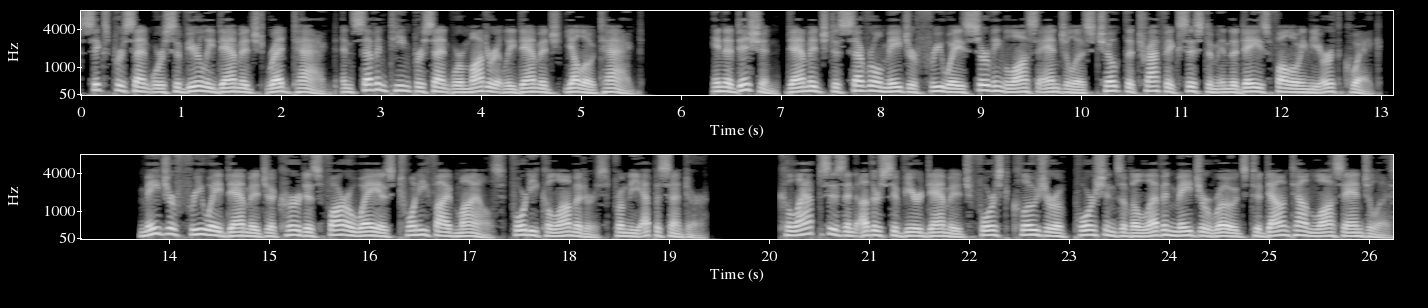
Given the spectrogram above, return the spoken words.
6% were severely damaged red tagged and 17% were moderately damaged yellow tagged. In addition, damage to several major freeways serving Los Angeles choked the traffic system in the days following the earthquake. Major freeway damage occurred as far away as 25 miles 40 kilometers from the epicenter. Collapses and other severe damage forced closure of portions of 11 major roads to downtown Los Angeles.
